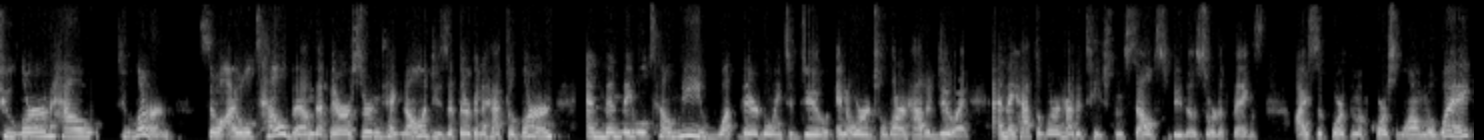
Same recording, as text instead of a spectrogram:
to learn how to learn. So I will tell them that there are certain technologies that they're going to have to learn, and then they will tell me what they're going to do in order to learn how to do it. And they have to learn how to teach themselves to do those sort of things. I support them, of course, along the way,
